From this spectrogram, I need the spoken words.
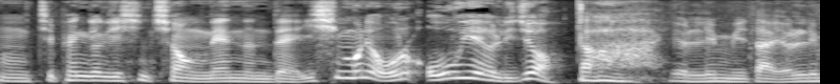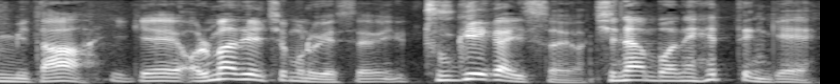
음, 집행정지 신청 냈는데 이 신문이 오늘 오후에 열리죠? 아 열립니다. 열립니다. 이게 얼마 될지 모르겠어요. 두 개가 있어요. 지난번에 했던 게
